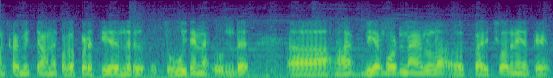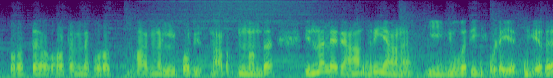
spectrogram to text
ആക്രമിച്ചാണ് കൊലപ്പെടുത്തിയത് എന്നൊരു സൂചന ഉണ്ട്. ബിയർ ബോട്ടിനായുള്ള പരിശോധനയൊക്കെ പുറത്ത് ഹോട്ടലിന്റെ പുറത്ത് ഭാഗങ്ങളിൽ പോലീസ് നടത്തുന്നുണ്ട്. ഇന്നലെ രാത്രിയാണ് ഈ യുവതി ഇവിടെ എത്തിയത്.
